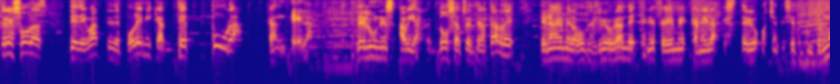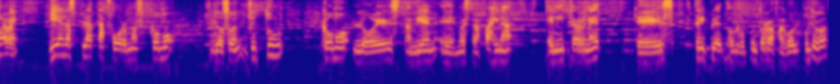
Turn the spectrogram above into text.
Tres horas de debate, de polémica, de pura candela. De lunes a viernes, 12 a 3 de la tarde en AM La Voz del Río Grande, en FM Canela Estéreo 87.9 y en las plataformas como lo son YouTube, como lo es también eh, nuestra página en internet que es www.rafagol.com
